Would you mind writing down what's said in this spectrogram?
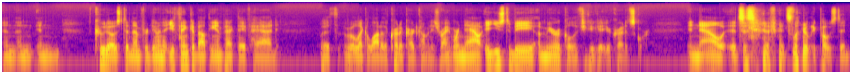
And, and, and kudos to them for doing that. You think about the impact they've had – with like a lot of the credit card companies, right? Where now it used to be a miracle if you could get your credit score, and now it's as if it's literally posted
